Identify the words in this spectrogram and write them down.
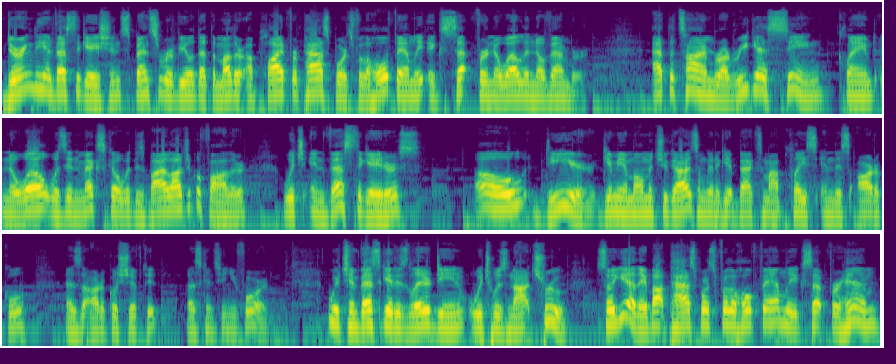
During the investigation, Spencer revealed that the mother applied for passports for the whole family except for Noel in November. At the time, Rodriguez Singh claimed Noel was in Mexico with his biological father, which investigators Oh dear. Give me a moment, you guys. I'm going to get back to my place in this article as the article shifted. Let's continue forward. Which investigators later deemed which was not true. So, yeah, they bought passports for the whole family except for him.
